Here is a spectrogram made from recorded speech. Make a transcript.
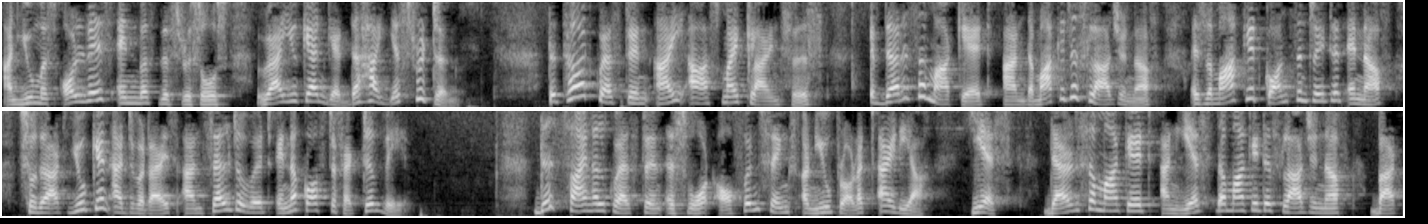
and you must always invest this resource where you can get the highest return. The third question I ask my clients is, if there is a market and the market is large enough, is the market concentrated enough so that you can advertise and sell to it in a cost effective way? This final question is what often sinks a new product idea. Yes, there is a market and yes, the market is large enough, but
